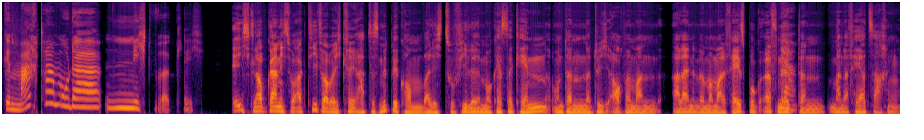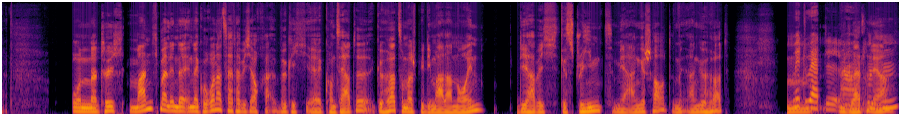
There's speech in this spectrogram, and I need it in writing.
gemacht haben oder nicht wirklich? Ich glaube gar nicht so aktiv, aber ich habe das mitbekommen, weil ich zu viele im Orchester kenne und dann natürlich auch, wenn man alleine, wenn man mal Facebook öffnet, Ja. dann man erfährt Sachen. Und natürlich manchmal in der in der Corona-Zeit habe ich auch wirklich äh, Konzerte gehört, zum Beispiel die Maler 9. Die habe ich gestreamt, mir angeschaut, mir angehört. Mit Mm, Rattle. Mit. Rattle, ja. Mhm.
